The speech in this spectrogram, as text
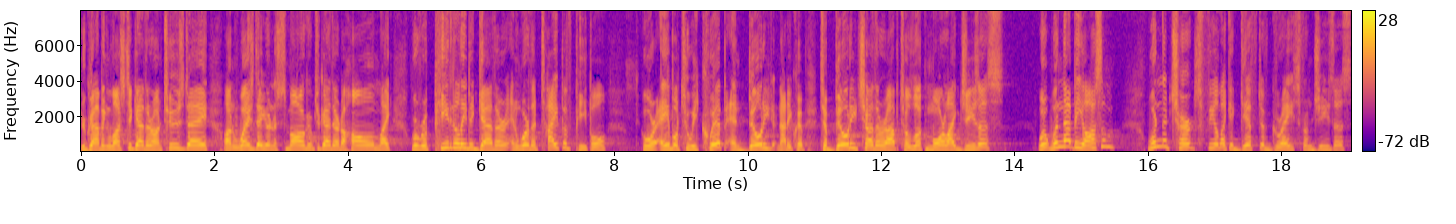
You're grabbing lunch together on Tuesday. On Wednesday, you're in a small group together at a home. Like we're repeatedly together, and we're the type of people who are able to equip and build, not equip, to build each other up to look more like Jesus. Wouldn't that be awesome? Wouldn't the church feel like a gift of grace from Jesus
